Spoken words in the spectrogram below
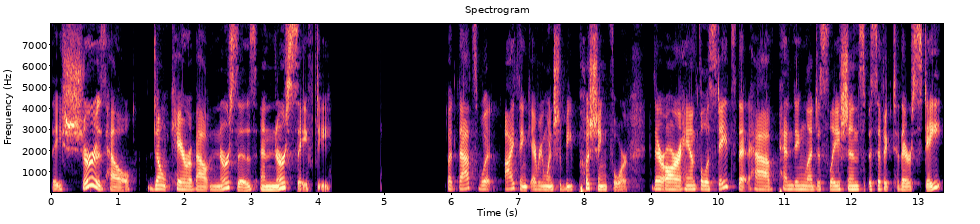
They sure as hell don't care about nurses and nurse safety but that's what I think everyone should be pushing for. There are a handful of states that have pending legislation specific to their state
